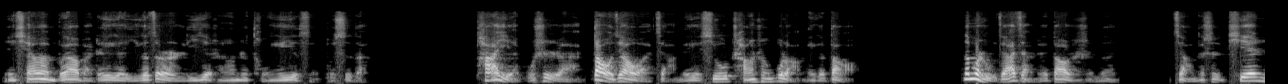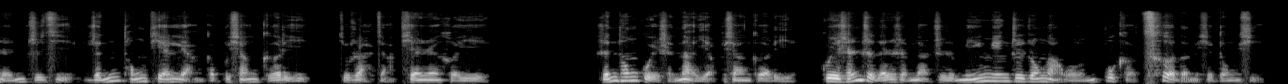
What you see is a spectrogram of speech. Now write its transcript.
你千万不要把这个一个字儿理解成这同一个意思，不是的。它也不是啊，道教啊讲那个修长生不老那个道。那么儒家讲这道是什么呢？讲的是天人之际，人同天两个不相隔离，就是啊讲天人合一，人同鬼神呢也不相隔离。鬼神指的是什么呢？指冥冥之中啊，我们不可测的那些东西，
